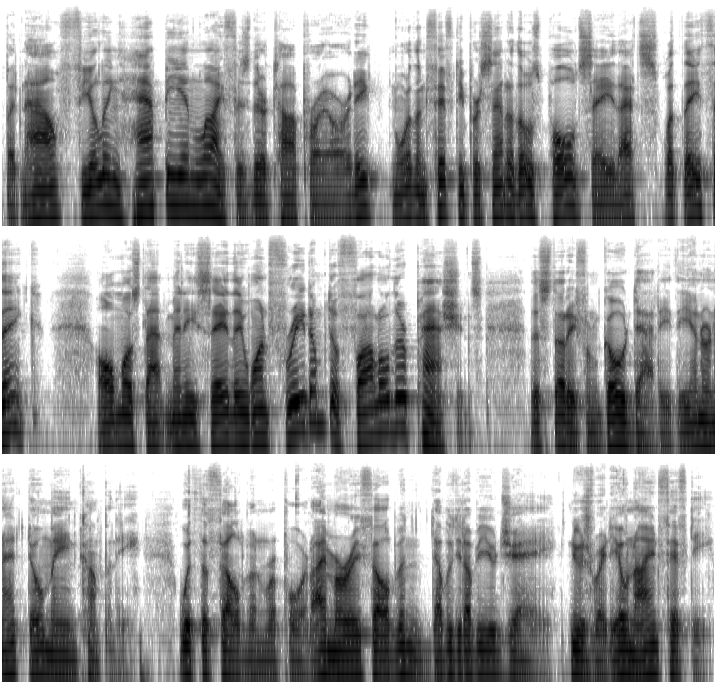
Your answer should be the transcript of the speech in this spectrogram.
But now, feeling happy in life is their top priority. More than 50% of those polled say that's what they think. Almost that many say they want freedom to follow their passions. The study from GoDaddy, the internet domain company. With the Feldman Report, I'm Murray Feldman, WWJ, News Radio 950.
